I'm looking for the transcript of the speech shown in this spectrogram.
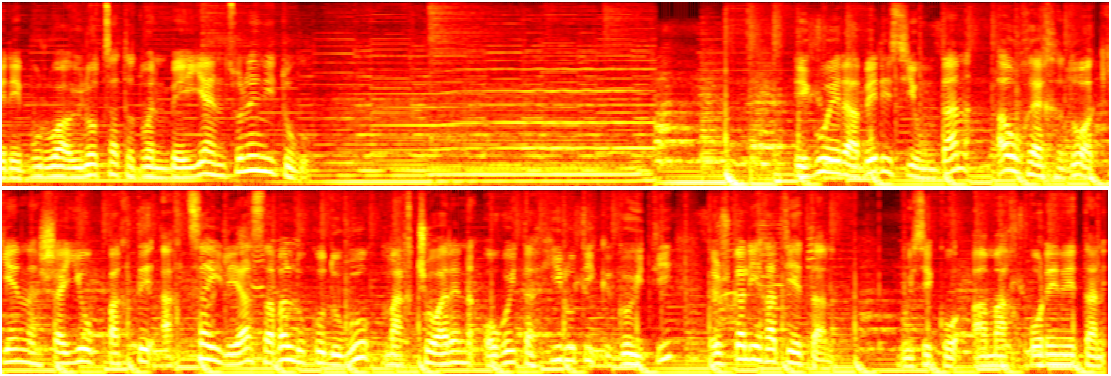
bere burua oilotzat duen behia entzunen ditugu. Egoera bereziuntan aurrer doakien saio parte hartzailea zabalduko dugu martxoaren ogoita hirutik goiti Euskal Iratietan. Goizeko amak orenetan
